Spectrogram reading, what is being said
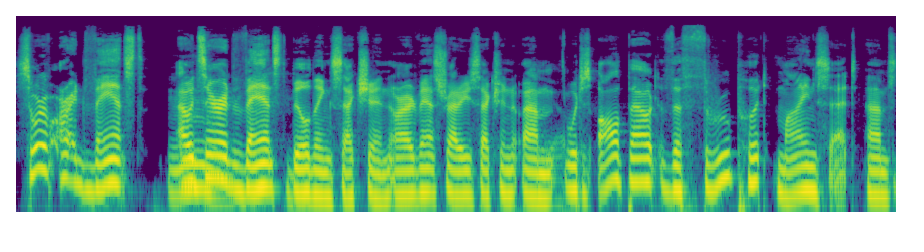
sort of our advanced. I would say our Mm. advanced building section, or our advanced strategy section, um, Yeah. which is all about the throughput mindset. Um, so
